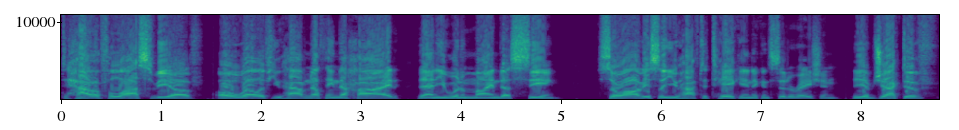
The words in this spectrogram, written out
to have a philosophy of, oh, well, if you have nothing to hide, then you wouldn't mind us seeing. So obviously you have to take into consideration the objective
